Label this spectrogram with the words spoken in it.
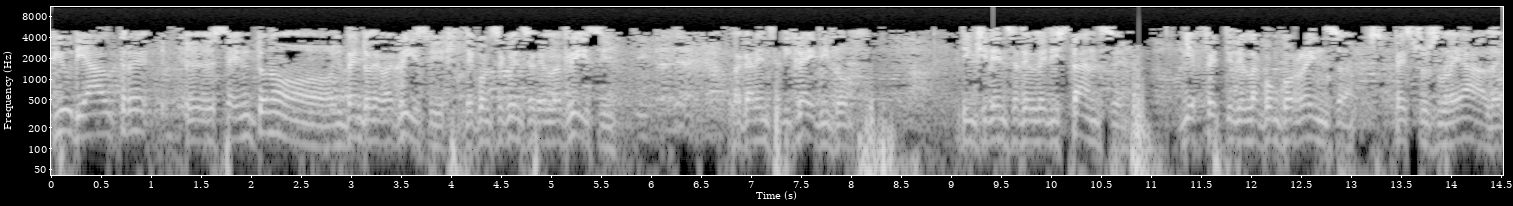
più di altre eh, sentono il vento della crisi, le conseguenze della crisi, la carenza di credito, l'incidenza delle distanze, gli effetti della concorrenza spesso sleale.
